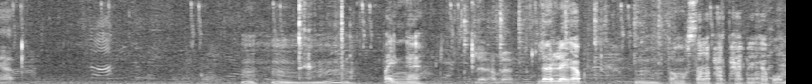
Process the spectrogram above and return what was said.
ครับอื้อหือเป็นไง เดือดครับเดือดเลิศเลยครับ อืมต้องสารพัดผักนะครับผม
